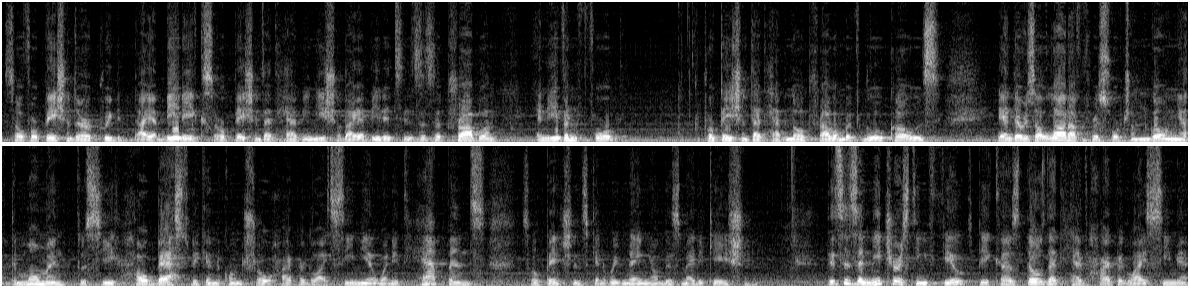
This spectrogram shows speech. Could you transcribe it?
So for patients that are pre-diabetics or patients that have initial diabetes, this is a problem. And even for, for patients that have no problem with glucose. And there is a lot of research ongoing at the moment to see how best we can control hyperglycemia when it happens so patients can remain on this medication. This is an interesting field because those that have hyperglycemia,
